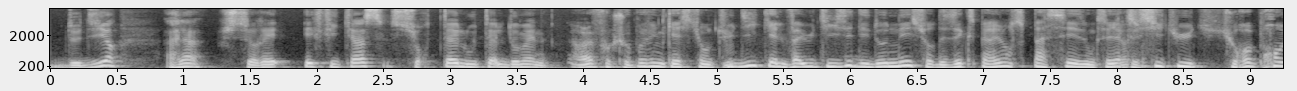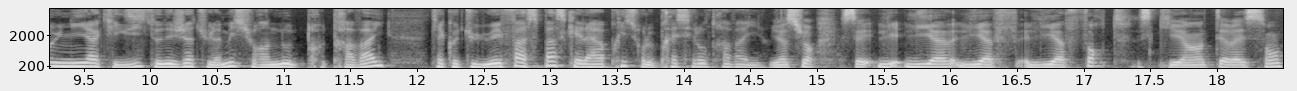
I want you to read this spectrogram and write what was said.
de dire ah là, je serai efficace sur tel ou tel domaine. Alors là, il faut que je te pose une question. Tu dis qu'elle va utiliser des données sur des expériences passées. Donc, c'est-à-dire que sûr. si tu, tu reprends une IA qui existe déjà, tu la mets sur un autre travail, c'est-à-dire que tu lui effaces pas ce qu'elle a appris sur le précédent travail. Bien sûr, c'est l'IA, l'IA, l'IA forte. Ce qui est intéressant,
